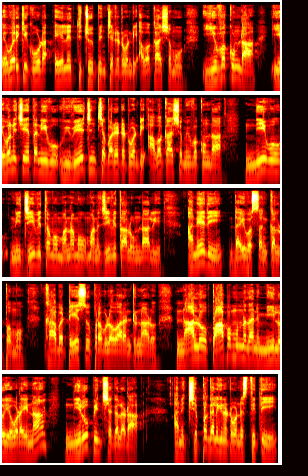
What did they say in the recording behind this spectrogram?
ఎవరికి కూడా ఏలెత్తి చూపించేటటువంటి అవకాశము ఇవ్వకుండా ఎవని చేత నీవు వివేచించబడేటటువంటి అవకాశం ఇవ్వకుండా నీవు నీ జీవితము మనము మన జీవితాలు ఉండాలి. అనేది దైవ సంకల్పము. కాబట్టి యేసు ప్రభుల వారు అంటున్నాడు నాలో పాపమున్నదని మీలో ఎవడైనా నిరూపించగలడా? అని చెప్పగలిగినటువంటి స్థితి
